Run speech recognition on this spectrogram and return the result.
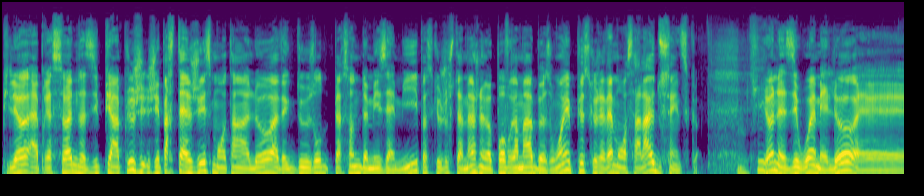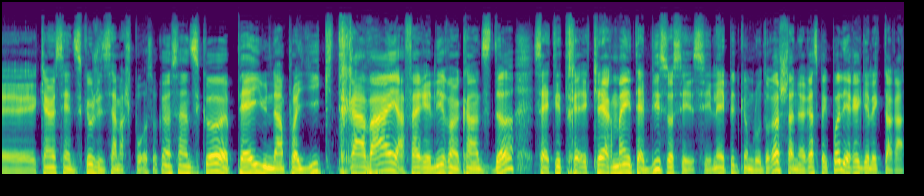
Puis là, après ça, elle nous a dit. Puis en plus, j'ai partagé ce montant-là avec deux autres personnes de mes amis parce que justement, je n'avais pas vraiment besoin puisque j'avais mon salaire du syndicat. Puis là, on a dit, ouais, mais là, euh, quand un syndicat, j'ai dit, ça marche pas, ça, qu'un syndicat euh, paye une employée qui travaille à faire élire un candidat. Ça a été très clairement établi, ça, c'est limpide comme l'eau de roche, ça ne respecte pas les règles électorales.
